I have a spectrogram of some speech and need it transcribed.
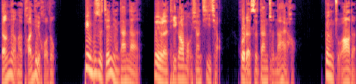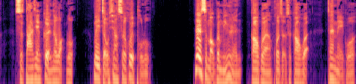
等等的团体活动，并不是简简单单为了提高某项技巧，或者是单纯的爱好，更主要的是搭建个人的网络，为走向社会铺路。认识某个名人、高官或者是高管，在美国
